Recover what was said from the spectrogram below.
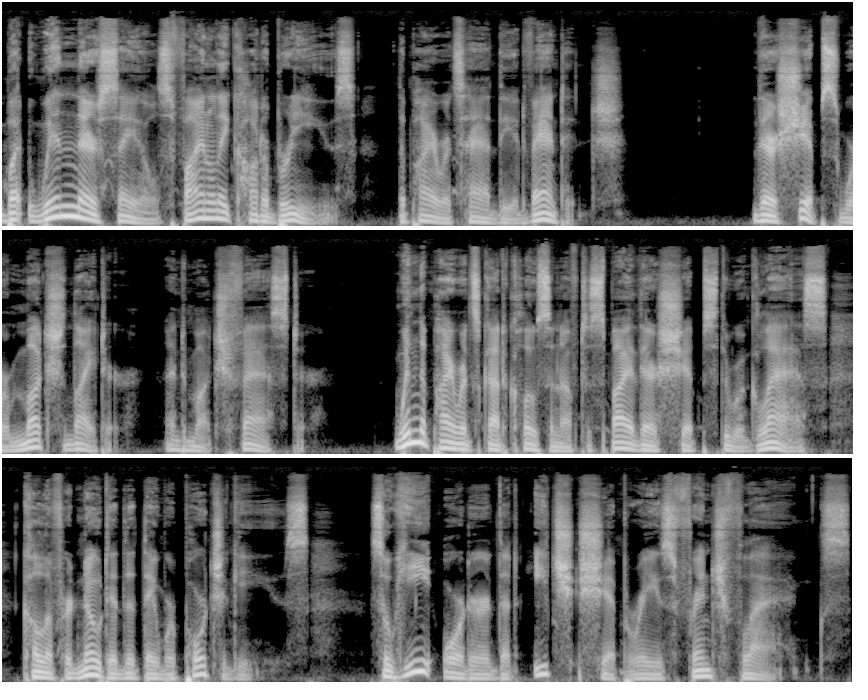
But when their sails finally caught a breeze, the pirates had the advantage. Their ships were much lighter and much faster. When the pirates got close enough to spy their ships through a glass, Culliford noted that they were Portuguese, so he ordered that each ship raise French flags.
